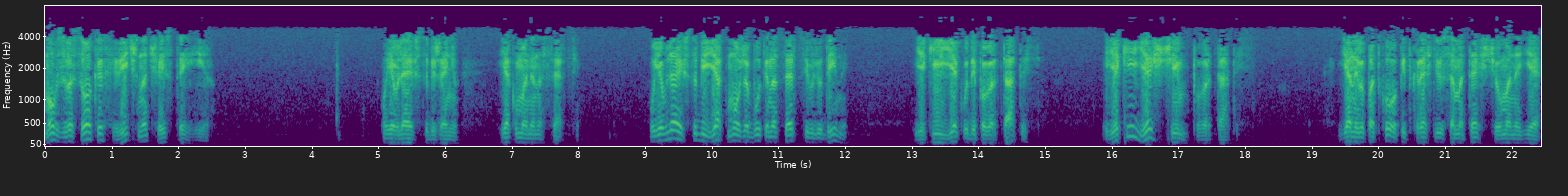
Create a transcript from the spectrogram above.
мов з високих вічно чистих гір. Уявляєш собі, Женю, як у мене на серці. Уявляєш собі, як може бути на серці в людини, якій є куди повертатись, якій є з чим повертатись. Я не випадково підкреслюю саме те, що в мене є,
